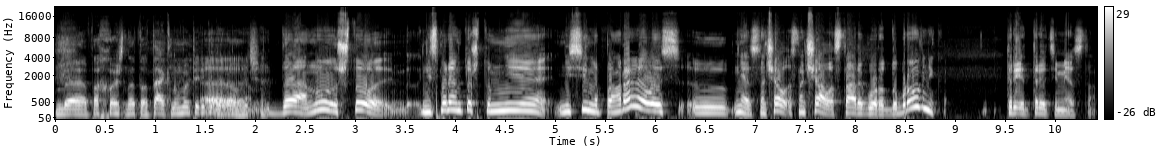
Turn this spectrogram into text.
Да, похоже на то. Так, ну мы перебили Э, Ромыча. Да, ну что, несмотря на то, что мне не сильно понравилось, э, нет, сначала, сначала старый город Дубровника, тре- третье место,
